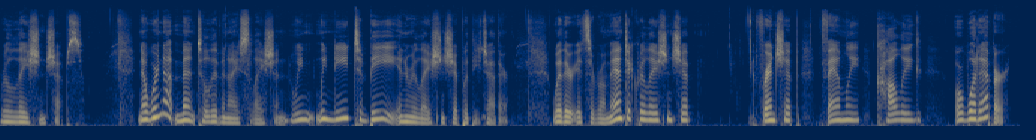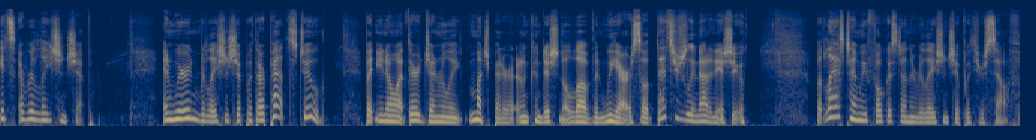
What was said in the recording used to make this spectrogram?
relationships. Now, we're not meant to live in isolation. We, we need to be in relationship with each other, whether it's a romantic relationship, friendship, family, colleague, or whatever. It's a relationship. And we're in relationship with our pets too. But you know what? They're generally much better at unconditional love than we are, so that's usually not an issue. But last time we focused on the relationship with yourself.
